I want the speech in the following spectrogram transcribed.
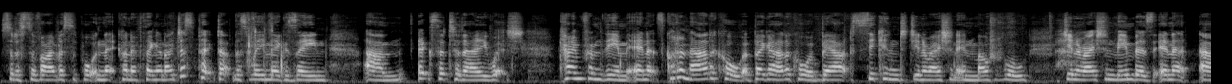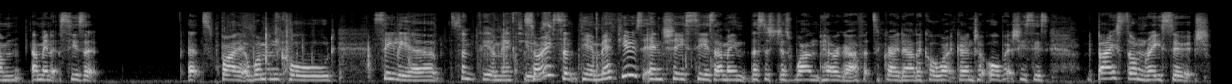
sort of survivor support and that kind of thing. And I just picked up this wee magazine, um, ICSA Today, which came from them, and it's got an article, a big article about second generation and multiple generation members. And it, um, I mean, it says it it's by a woman called Celia Cynthia Matthews. Sorry, Cynthia Matthews, and she says, I mean, this is just one paragraph. It's a great article. I won't go into all, but she says, based on research,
